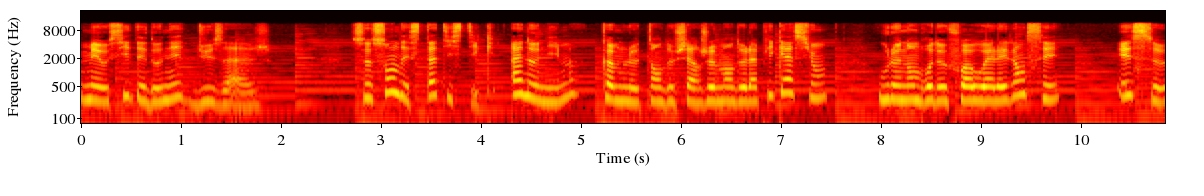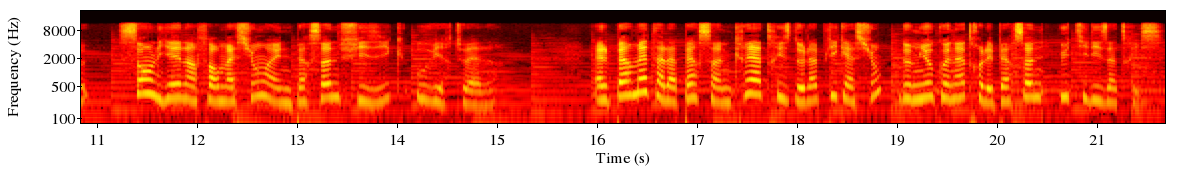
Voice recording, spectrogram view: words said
mais aussi des données d'usage. Ce sont des statistiques anonymes, comme le temps de chargement de l'application, ou le nombre de fois où elle est lancée, et ce, sans lier l'information à une personne physique ou virtuelle. Elles permettent à la personne créatrice de l'application de mieux connaître les personnes utilisatrices,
